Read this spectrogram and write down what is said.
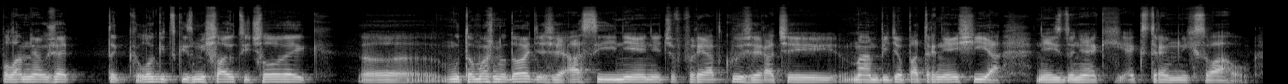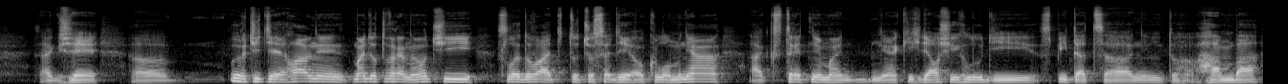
podľa mňa už aj tak logicky zmyšľajúci človek mu to možno dojde, že asi nie je niečo v poriadku, že radšej mám byť opatrnejší a neísť do nejakých extrémnych svahov. Takže e, určite hlavne mať otvorené oči, sledovať to, čo sa deje okolo mňa ak stretnem aj nejakých ďalších ľudí, spýtať sa, není to hamba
